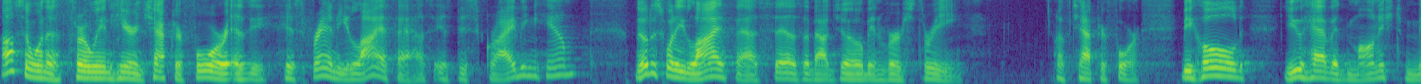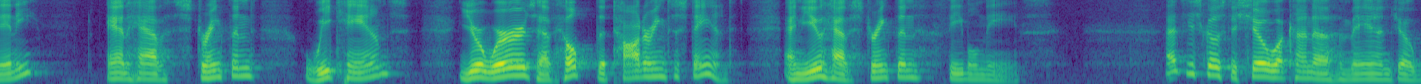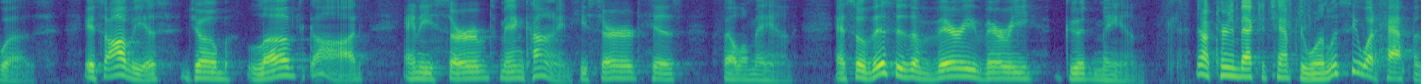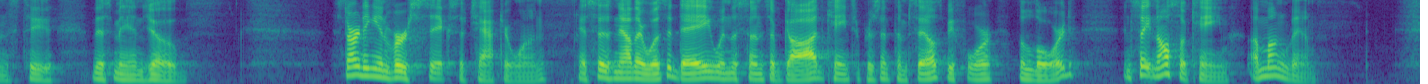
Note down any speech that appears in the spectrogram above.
I also want to throw in here in chapter 4 as he, his friend Eliphaz is describing him. Notice what Eliphaz says about Job in verse 3 of chapter 4. Behold, you have admonished many and have strengthened weak hands. Your words have helped the tottering to stand, and you have strengthened feeble knees. That just goes to show what kind of man Job was. It's obvious Job loved God and he served mankind. He served his fellow man. And so this is a very, very good man. Now, turning back to chapter 1, let's see what happens to this man Job. Starting in verse 6 of chapter 1, it says, Now there was a day when the sons of God came to present themselves before the Lord, and Satan also came among them.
